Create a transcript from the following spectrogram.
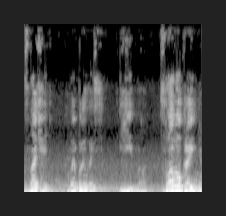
значить, ми бились гідно. Слава Україні!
